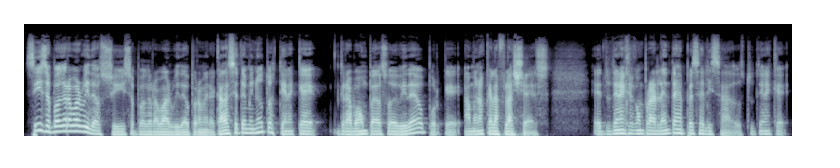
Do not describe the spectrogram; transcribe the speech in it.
Sí, se puede grabar video. Sí, se puede grabar video, pero mira, cada siete minutos tienes que grabar un pedazo de video porque a menos que la flashes. Eh, tú tienes que comprar lentes especializados, tú tienes que...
